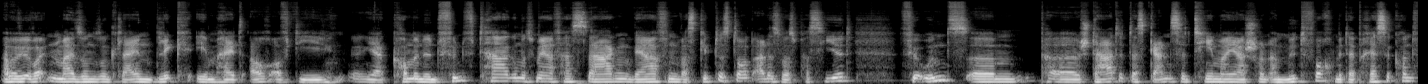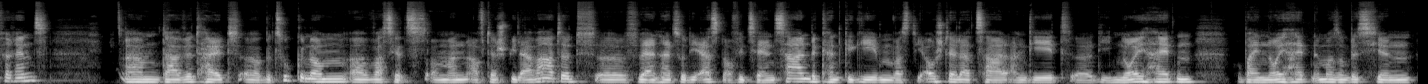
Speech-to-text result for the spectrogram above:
Aber wir wollten mal so, so einen kleinen Blick eben halt auch auf die äh, ja, kommenden fünf Tage, muss man ja fast sagen, werfen. Was gibt es dort alles, was passiert? Für uns ähm, startet das ganze Thema ja schon am Mittwoch mit der Pressekonferenz. Ähm, da wird halt äh, Bezug genommen, äh, was jetzt man auf der Spiel erwartet. Äh, es werden halt so die ersten offiziellen Zahlen bekannt gegeben, was die Ausstellerzahl angeht, äh, die Neuheiten, wobei Neuheiten immer so ein bisschen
